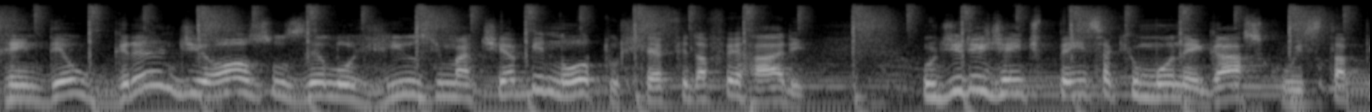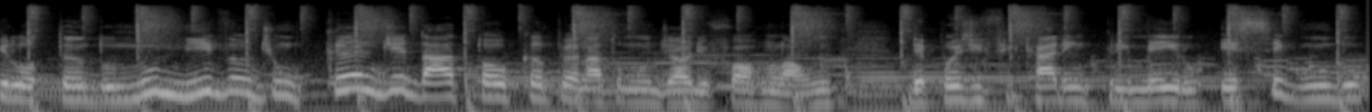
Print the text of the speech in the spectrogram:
rendeu grandiosos elogios de Mattia Binotto, chefe da Ferrari. O dirigente pensa que o Monegasco está pilotando no nível de um candidato ao Campeonato Mundial de Fórmula 1 depois de ficar em primeiro e segundo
